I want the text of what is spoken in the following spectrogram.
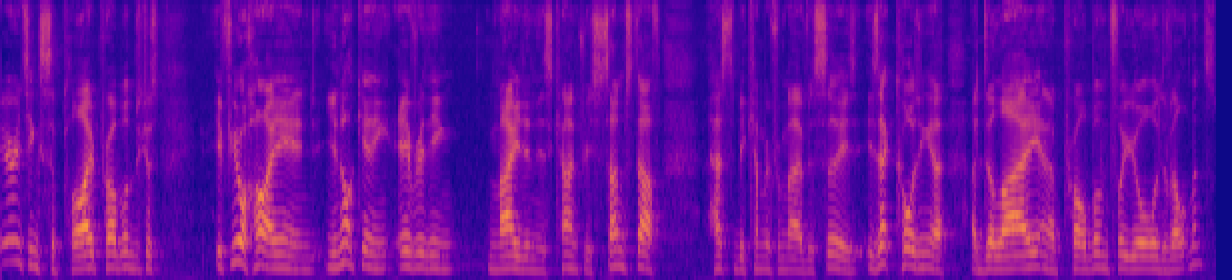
Experiencing supply problems because if you're high end, you're not getting everything made in this country. Some stuff has to be coming from overseas. Is that causing a, a delay and a problem for your developments?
